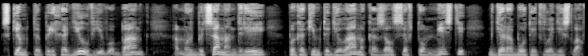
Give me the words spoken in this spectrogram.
с кем-то приходил в его банк, а может быть, сам Андрей по каким-то делам оказался в том месте, где работает Владислав.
